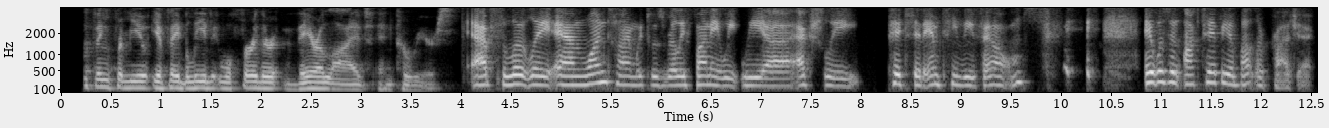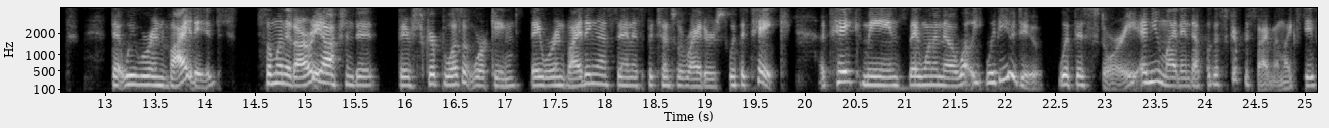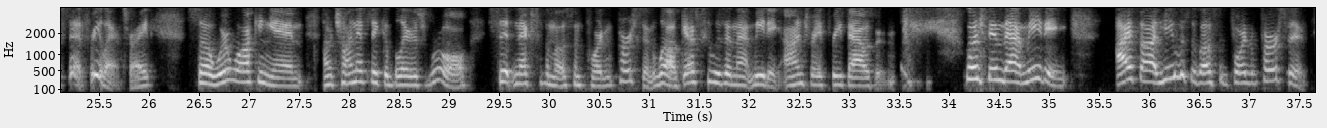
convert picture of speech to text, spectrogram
from you if they believe it will further their lives and careers. absolutely. And one time, which was really funny, we we uh, actually pitched at MTV Films. it was an Octavia Butler project that we were invited. Someone had already optioned it. Their script wasn't working. They were inviting us in as potential writers with a take. A take means they want to know what, do you do with this story? And you might end up with a script assignment, like Steve said, freelance, right? So we're walking in. I'm trying to think of Blair's rule sit next to the most important person. Well, guess who was in that meeting? Andre 3000 was in that meeting. I thought he was the most important person.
